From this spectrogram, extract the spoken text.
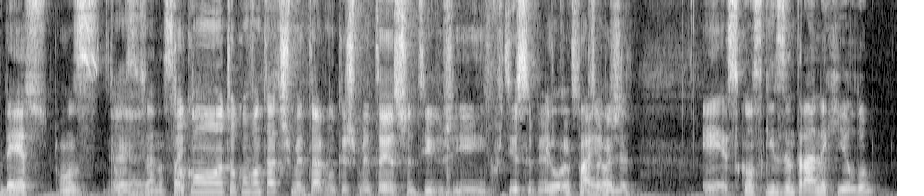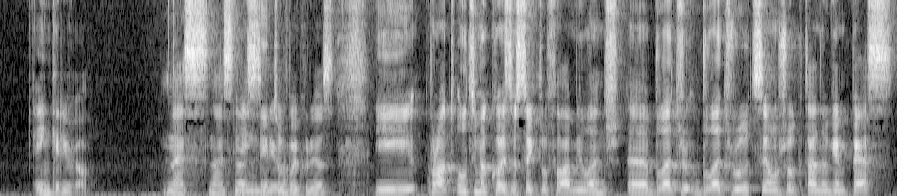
2010, 11, 12, já não sei. Estou com, estou com vontade de experimentar, nunca experimentei esses antigos e curtia saber Eu, o que é que os olha, é, se conseguires entrar naquilo, é incrível. Nice, nice, É nice. Sim, estou bem curioso. E pronto, última coisa, eu sei que estou a falar há mil anos. Uh, Blood, Blood Roots é um jogo que está no Game Pass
